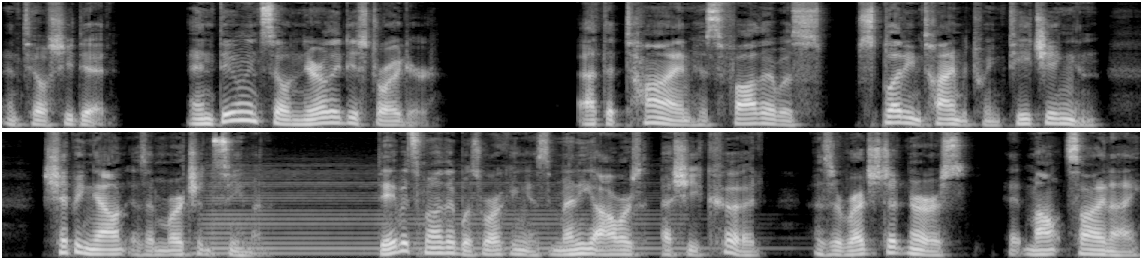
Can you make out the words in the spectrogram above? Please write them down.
until she did, and doing so nearly destroyed her. At the time, his father was splitting time between teaching and shipping out as a merchant seaman. David's mother was working as many hours as she could as a registered nurse at Mount Sinai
